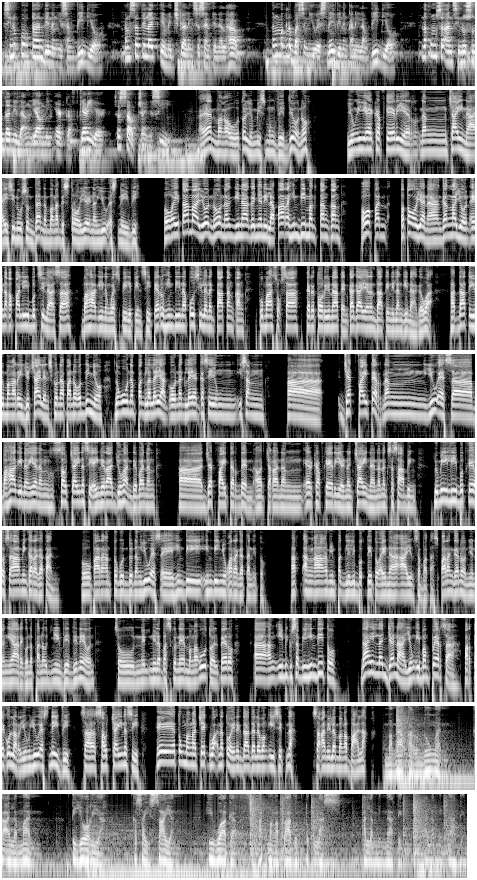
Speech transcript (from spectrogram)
Sinuportahan din ng isang video ang satellite image galing sa Sentinel Hub nang maglabas ang US Navy ng kanilang video na kung saan sinusundan nila ang Liaoning aircraft carrier sa South China Sea. Ayan mga utol, yung mismong video no? Yung aircraft carrier ng China ay sinusundan ng mga destroyer ng US Navy. Okay, tama yun no, na nila para hindi magtangkang, oh, pan, Totoo yan ha, hanggang ngayon ay nakapalibot sila sa bahagi ng West Philippine Sea pero hindi na po sila nagtatangkang pumasok sa teritoryo natin kagaya ng dati nilang ginagawa. At dati yung mga radio challenge, kung napanood ninyo, nung unang paglalayag o naglayag kasi yung isang uh, jet fighter ng US sa uh, bahagi ng yan ng South China Sea ay niradyohan, 'di ba, ng uh, jet fighter din at saka ng aircraft carrier ng China na nagsasabing lumilibot kayo sa aming karagatan. O parang ang tugon doon ng US eh hindi hindi nyo karagatan ito. At ang aming paglilibot dito ay naaayon sa batas. Parang ganon, yun nangyari. Kung napanood nyo yung video na yun, so nilabas ko na yung mga utol. Pero uh, ang ibig ko sabihin dito, dahil nandyan na yung ibang pwersa, particular yung US Navy sa South China Sea, eh itong mga Chekwa na to ay nagdadalawang isip na sa kanilang mga balak. Mga karunungan kaalaman, teorya, kasaysayan, hiwaga at mga bagong tuklas. Alamin natin, alamin natin.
